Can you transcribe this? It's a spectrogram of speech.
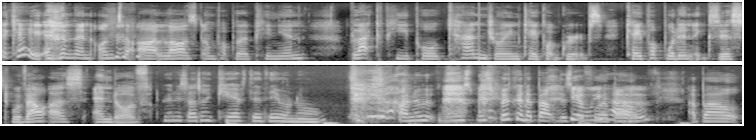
Okay, and then on to our last unpopular opinion. Black people can join K-pop groups. K-pop wouldn't exist without us. End of. To be honest, I don't care if they're there or not. I know we've, we've spoken about this yeah, before about about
